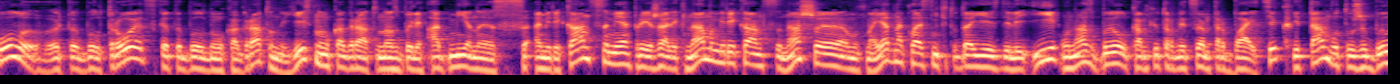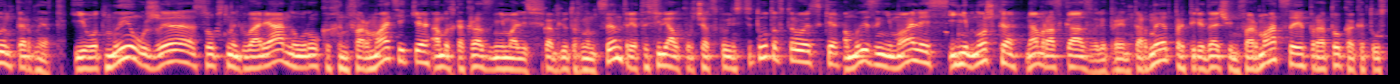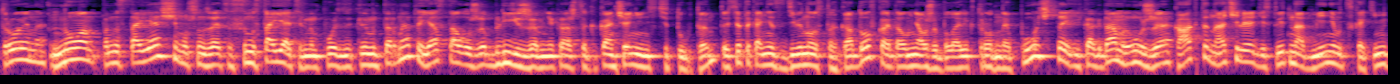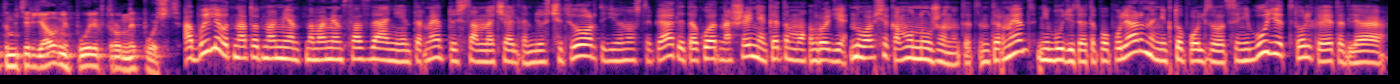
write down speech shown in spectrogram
школу. Это был Троицк, это был Наукоград, он и есть Наукоград. У нас были обмены с американцами, приезжали к нам американцы, наши, вот мои одноклассники туда ездили, и у нас был компьютерный центр Байтик, и там вот уже был интернет. И вот мы уже, собственно говоря, на уроках информатики, а мы как раз занимались в компьютерном центре, это филиал Курчатского института в Троицке, а мы занимались и немножко нам рассказывали про интернет, про передачу информации, про то, как это устроено. Но по-настоящему, что называется, самостоятельным пользователем интернета я стал уже ближе, мне кажется, к окончанию института. То есть это конец 90-х годов, когда у меня уже была электронная почта, и когда мы уже как-то начали действительно обмениваться какими-то материалами по электронной почте. А были вот на тот момент, на момент создания интернета, то есть в самом начале, там, 94 95 такое отношение к этому вроде, ну, вообще, кому нужен этот интернет? Не будет это популярно, никто пользоваться не будет, только это для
